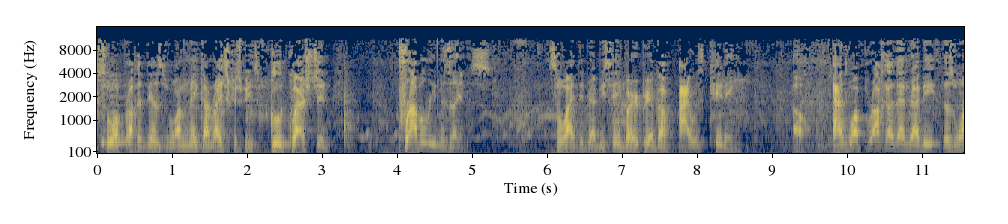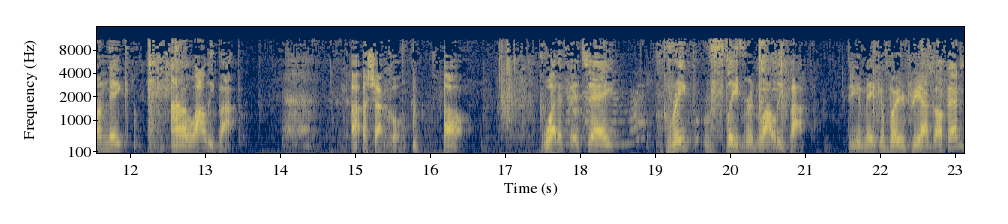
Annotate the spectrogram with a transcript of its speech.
So what bracha does one make on Rice Krispies? Good question. Probably mizonos. So why did Rabbi say Bari Priagov? I was kidding. Oh. And what bracha then, Rabbi, does one make on a lollipop? Uh, a shakol. Oh. What if it's a grape flavored lollipop? Do you make a Borei Pri Hagafen?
